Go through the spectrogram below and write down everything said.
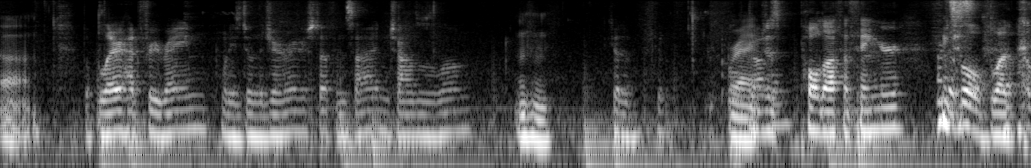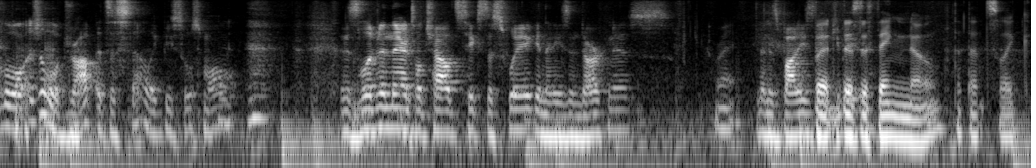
Um, But Blair had free reign when he's doing the generator stuff inside, and Childs was alone. Mm-hmm. Could have. Right. Just pulled off a finger. Just a little blood, a little, just a little drop. It's a cell. It'd be so small. And it's living in there until Childs takes the swig, and then he's in darkness. Right. Then his body's. But the does the thing know that that's like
